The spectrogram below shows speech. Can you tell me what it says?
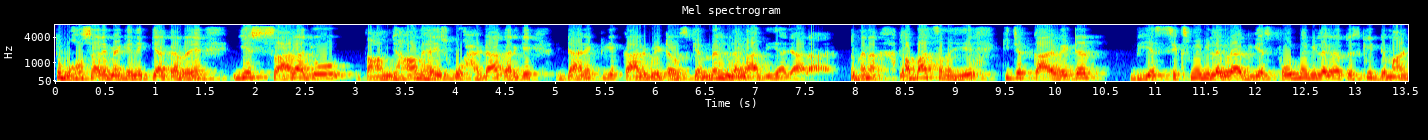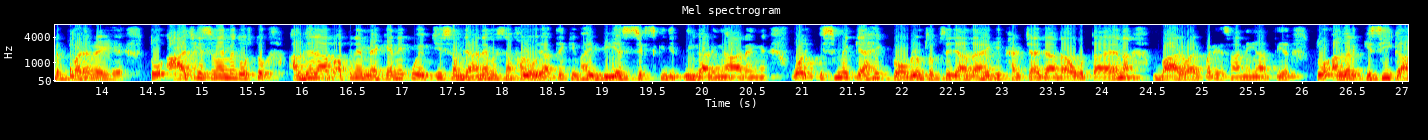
तो बहुत सारे मैकेनिक क्या कर रहे हैं, ये सारा जो तामझाम है, इसको हटा करके डायरेक्ट ये कार्बेटर उसके अंदर लगा दिया जा रहा है। है ना? अब बात समझिए कि जब कार्बेटर बी एस सिक्स में भी लग रहा है बी एस फोर में भी लग रहा है तो इसकी डिमांड बढ़ रही है। तो आज के समय में दोस्तों, अगर आप अपने मैकेनिक को एक चीज़ समझाने में सफल हो जाते हैं कि भाई बी एस सिक्स की जितनी गाड़ियाँ आ रही हैं, और इसमें क्या है प्रॉब्लम सबसे ज़्यादा है कि खर्चा ज़्यादा होता है ना? बार बार परेशानी आती है। तो अगर किसी का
